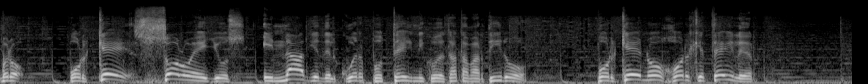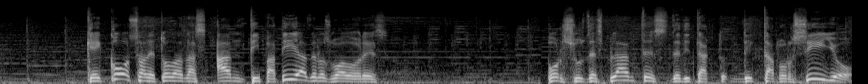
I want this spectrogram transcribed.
Bueno, ¿por qué solo ellos y nadie del cuerpo técnico de Tata Martino? ¿Por qué no Jorge Taylor, que goza de todas las antipatías de los jugadores por sus desplantes de dictato- dictatorcillo?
